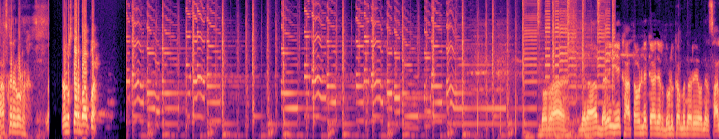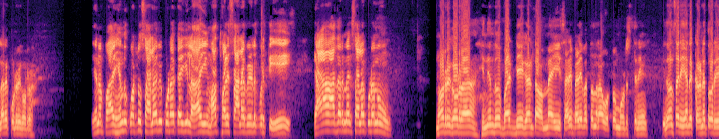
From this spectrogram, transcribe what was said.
ನಮಸ್ಕಾರ ಗೌಡ್ರು. ನಮಸ್ಕಾರ ಬಾಪ. ಗೌಡ್ರ ಜರ ಬೆಳಿಗ್ಗೆ ಖಾತಾ ಹೊಡ್ಲಿಕ್ಕೆ ಜರ ದುಡ್ಡು ಕಮ್ಮಿ ಅದಾವ್ರಿ ಒಂದೆರಡು ಸಾಲಾರ ಕೊಡ್ರಿ ಗೌಡ್ರ. ಏನಪ್ಪ ಹಿಂದ್ ಕೊಟ್ಟು ಸಾಲ ಬಿ ಕೊಡಕ್ಕಾಗಿಲ್ಲ ಈಗ ಮತ್ ಹೊಳಿ ಸಾಲ ಬೀಳಕ್ ಬರ್ತಿ. ಯಾವ ಆಧಾರ ಮ್ಯಾಗ ಸಾಲ ಕೊಡನು? ನೋಡ್ರಿ ಗೌಡ್ರ ಹಿಂದಿಂದು ಬಡ್ಡಿ ಗಂಟ ಒಮ್ಮೆ ಈ ಸಾರಿ ಬೆಳೆ ಬತ್ತಂದ್ರ ಒಟ್ಟು ಮುಟ್ಟಿಸ್ತೀನಿ ಇದೊಂದ್ಸರಿ ಏನ್ರಿ ಕರ್ಣೆ ತೋರಿ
